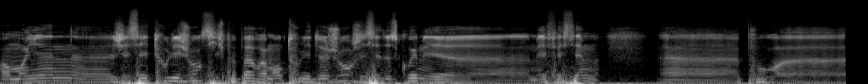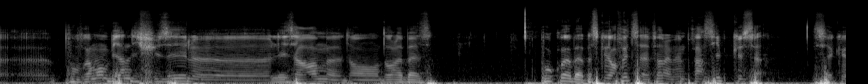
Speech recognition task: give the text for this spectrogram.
en moyenne. j'essaie tous les jours, si je peux pas vraiment tous les deux jours, j'essaie de secouer mes, mes FSM pour, pour vraiment bien diffuser les arômes dans, la base. Pourquoi? Bah Parce qu'en fait ça va faire le même principe que ça. C'est que.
